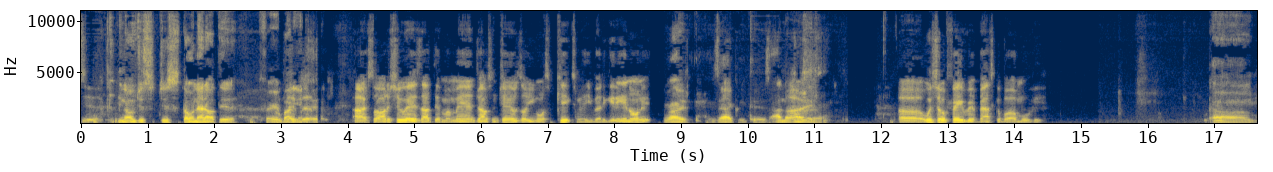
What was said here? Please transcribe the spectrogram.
yeah, you know, just just throwing that out there for everybody. Okay, all right, so all the shoe heads out there, my man, drop some gems or you want some kicks, man. You better get in on it. Right, exactly, because I know. All right. Uh, what's your favorite basketball movie? Um,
